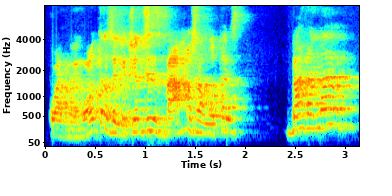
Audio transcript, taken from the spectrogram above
cuando en otras elecciones dices, vamos a votar, va a ganar.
